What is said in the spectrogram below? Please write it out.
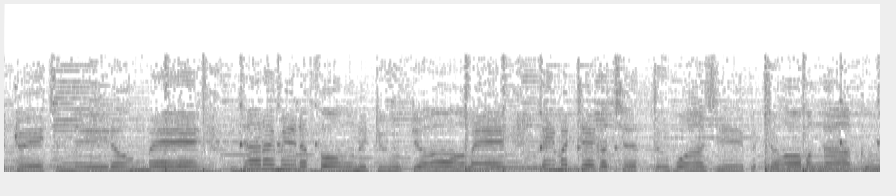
တိုင်းမတွေ့ချင်နေတော့မယ်ညတိုင်းမင်းနဲ့ဖုန်းနဲ့တူပြောမယ်အိမ်မထက်ကချစ်သူဘွားရဲ့ပတော်မငါကို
